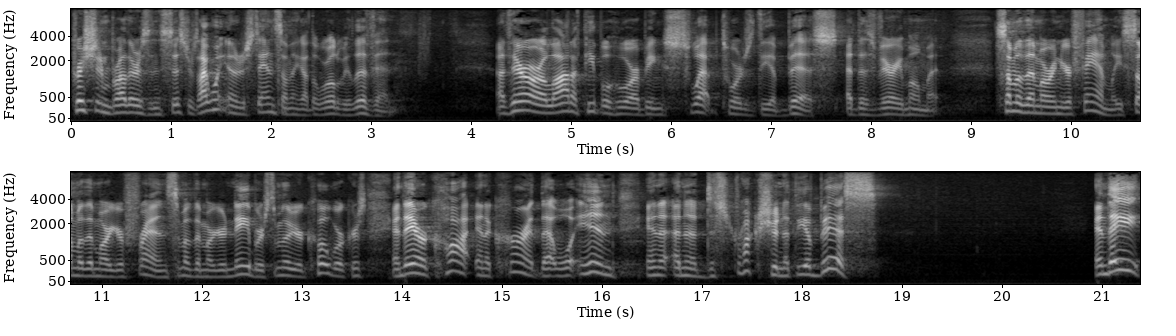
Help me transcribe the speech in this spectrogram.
Christian brothers and sisters, I want you to understand something about the world we live in. Uh, there are a lot of people who are being swept towards the abyss at this very moment. Some of them are in your family, some of them are your friends, some of them are your neighbors, some of them are your coworkers, and they are caught in a current that will end in a, in a destruction at the abyss. And they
